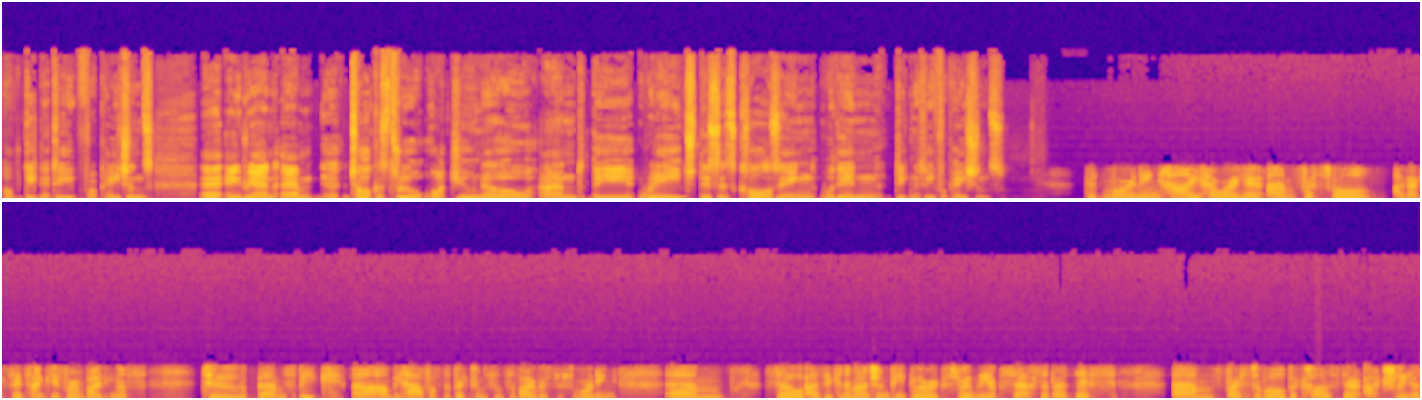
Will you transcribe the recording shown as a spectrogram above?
of Dignity for Patients. Uh, Adrian, um, uh, talk us through what you know and the rage this is causing within Dignity for Patients. Good morning. Hi, how are you? Um, first of all, I'd like to say thank you for inviting us to um, speak uh, on behalf of the victims and survivors this morning. Um, so, as you can imagine, people are extremely upset about this. Um, first of all, because there actually has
